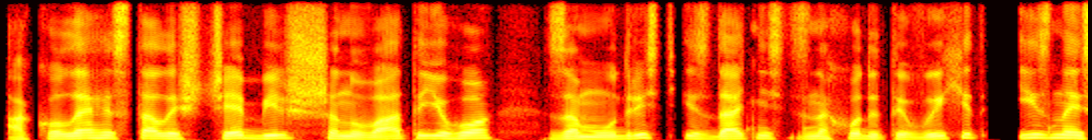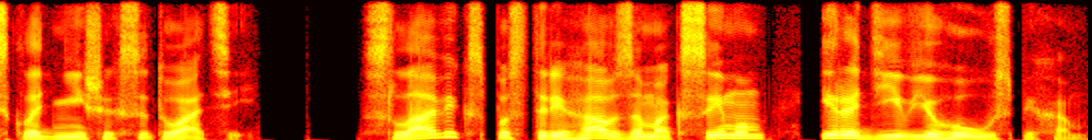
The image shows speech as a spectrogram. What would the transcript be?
а колеги стали ще більш шанувати його за мудрість і здатність знаходити вихід із найскладніших ситуацій. Славік спостерігав за Максимом і радів його успіхам,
